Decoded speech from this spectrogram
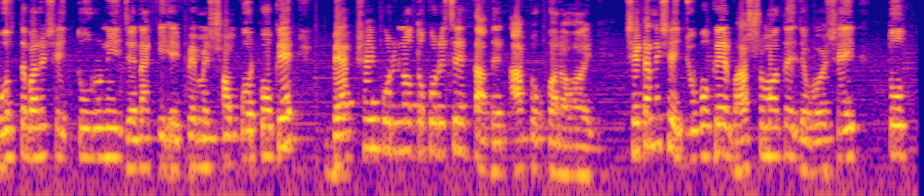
বুঝতে পারে সেই তরুণী যে নাকি এই প্রেমের সম্পর্ককে ব্যবসায় পরিণত করেছে, তাদের আটক করা হয়। সেখানে সেই যুবকের ভাষ্যমতে যেভাবে সেই তথ্য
